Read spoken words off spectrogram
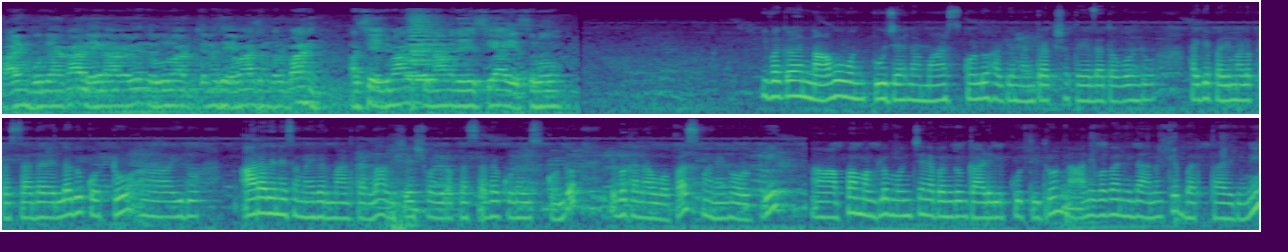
सायं पूजाकाले राघवेन्द्रगुरुवार्चनसेवासङ्कल्पानि अस्य यजमानस्य नामधेयस्या यस्रो ಇವಾಗ ನಾವು ಒಂದು ಪೂಜೆ ಎಲ್ಲ ಮಾಡಿಸ್ಕೊಂಡು ಹಾಗೆ ಮಂತ್ರಾಕ್ಷತೆ ಎಲ್ಲ ತಗೊಂಡು ಹಾಗೆ ಪರಿಮಳ ಪ್ರಸಾದ ಎಲ್ಲದೂ ಕೊಟ್ಟು ಇದು ಆರಾಧನೆ ಸಮಯದಲ್ಲಿ ಮಾಡ್ತಾರಲ್ಲ ವಿಶೇಷವಾಗಿರೋ ಪ್ರಸಾದ ಕೂಡ ಇಸ್ಕೊಂಡು ಇವಾಗ ನಾವು ವಾಪಸ್ ಮನೆಗೆ ಹೊರಟ್ವಿ. ಅಪ್ಪ ಮಗಳು ಮುಂಚೆನೇ ಬಂದು ಗಾಡೀಲಿ ಕೂತಿದ್ರು. ನಾನಿವಾಗ ನಿಧಾನಕ್ಕೆ ಬರ್ತಾ ಇದ್ದೀನಿ.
